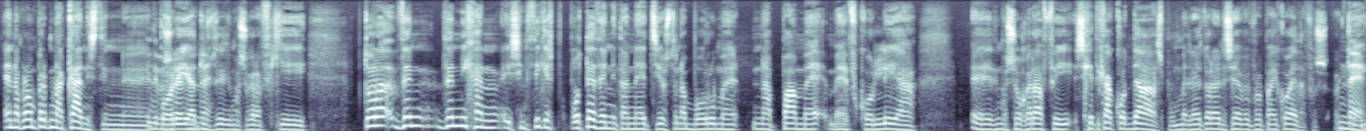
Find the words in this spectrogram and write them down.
ένα πράγμα που πρέπει να κάνει στην ε, πορεία ναι. του, τη δημοσιογραφική. Τώρα δεν, δεν είχαν, οι συνθήκες ποτέ δεν ήταν έτσι ώστε να μπορούμε να πάμε με ευκολία ε, δημοσιογράφοι σχετικά κοντά, ας πούμε. Δηλαδή τώρα είναι σε ευρωπαϊκό έδαφος. Okay. Ναι.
